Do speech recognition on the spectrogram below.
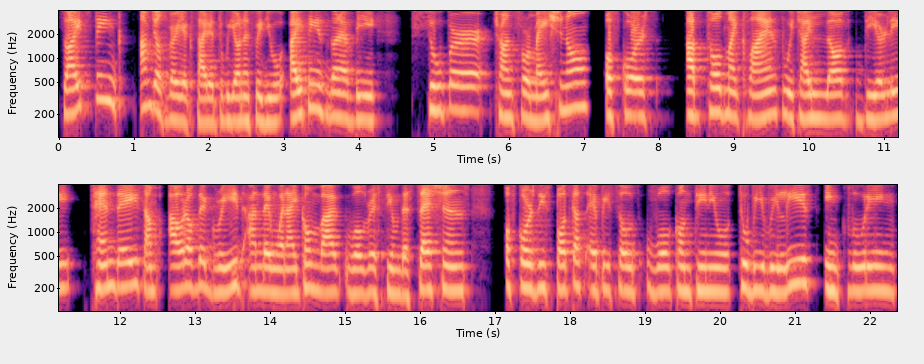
So I think I'm just very excited to be honest with you. I think it's gonna be super transformational. Of course, I've told my clients, which I love dearly, 10 days, I'm out of the grid. And then when I come back, we'll resume the sessions. Of course, these podcast episodes will continue to be released, including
